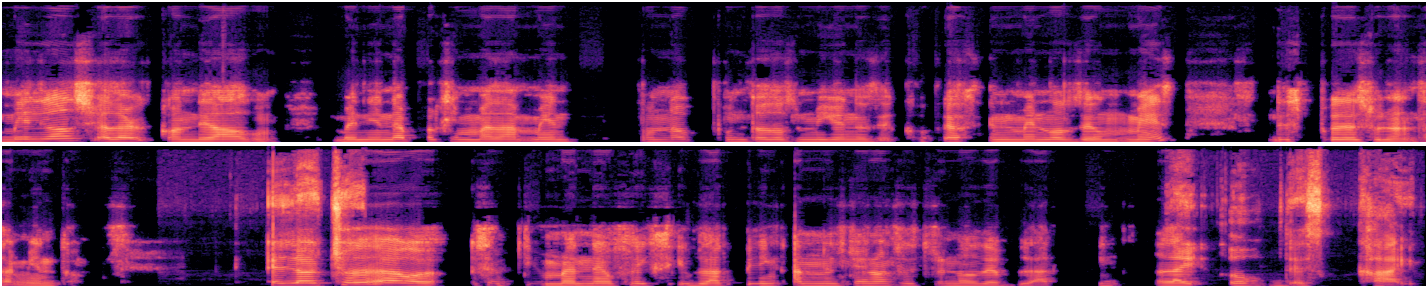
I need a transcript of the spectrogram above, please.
Million Seller con el álbum, vendiendo aproximadamente 1.2 millones de copias en menos de un mes después de su lanzamiento. El 8 de septiembre, Netflix y Blackpink anunciaron su estreno de Blackpink Light Up the Sky,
